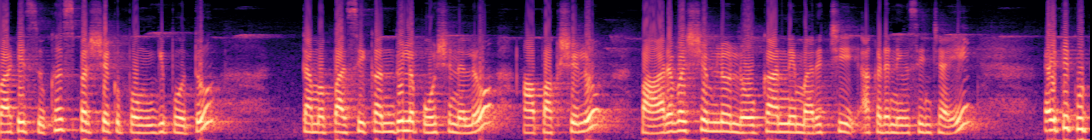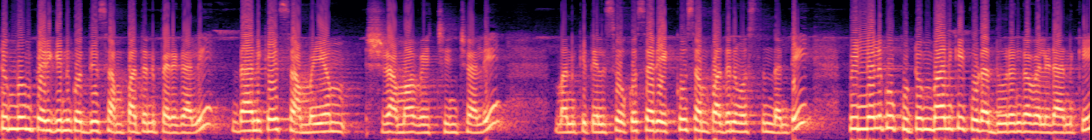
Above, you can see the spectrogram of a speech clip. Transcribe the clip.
వాటి సుఖస్పర్శకు పొంగిపోతూ తమ పసి కందుల పోషణలో ఆ పక్షులు పారవశ్యంలో లోకాన్ని మరచి అక్కడ నివసించాయి. అయితే కుటుంబం పెరిగిన కొద్దీ సంపాదన పెరగాలి. దానికై సమయం శ్రమ వెచ్చించాలి. మనకి తెలుసు ఒక్కోసారి ఎక్కువ సంపాదన వస్తుందంటే పిల్లలకు కుటుంబానికి కూడా దూరంగా వెళ్ళడానికి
